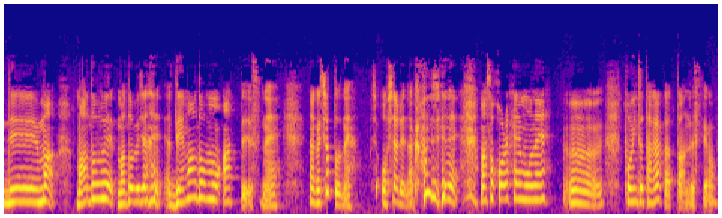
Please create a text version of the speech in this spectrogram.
で、まあ、窓辺、窓辺じゃない、出窓もあってですね、なんかちょっとね、おしゃれな感じでね、まあそこら辺もね、うん、ポイント高かったんですよ。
